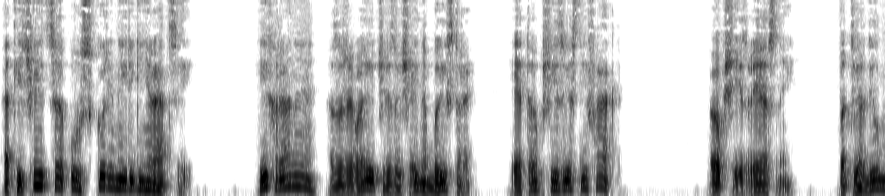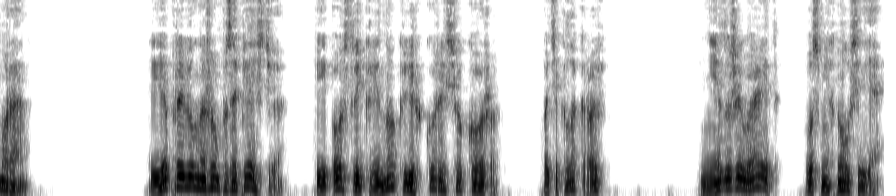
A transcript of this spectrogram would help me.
отличается ускоренной регенерацией. Их раны заживают чрезвычайно быстро. Это общеизвестный факт. Общеизвестный, подтвердил Муран. Я провел ножом по запястью, и острый клинок легко рассек кожу. Потекла кровь. «Не заживает», — усмехнулся я.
